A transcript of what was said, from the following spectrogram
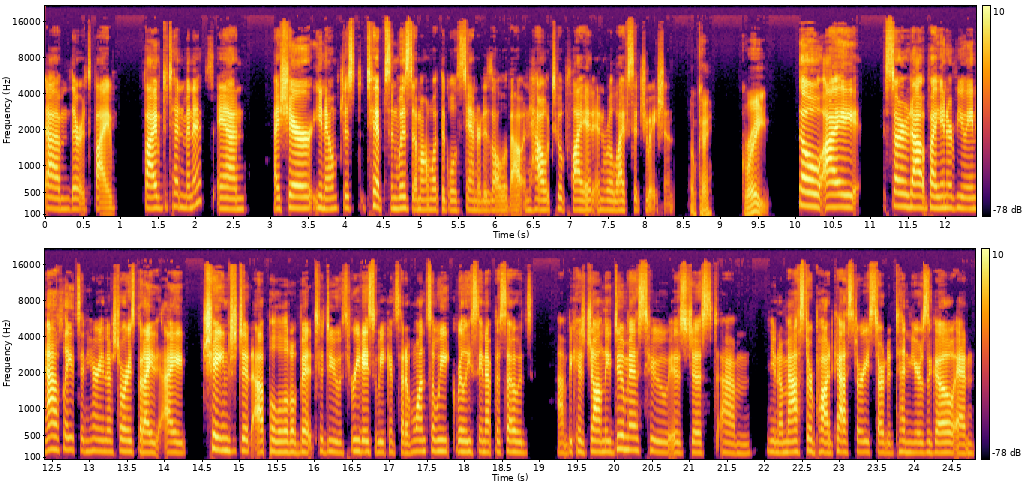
Um, there it's five five to ten minutes, and I share, you know, just tips and wisdom on what the gold standard is all about and how to apply it in real life situations. Okay, great. So I started out by interviewing athletes and hearing their stories, but I, I changed it up a little bit to do three days a week instead of once a week, releasing episodes. Um, because John Lee Dumas, who is just, um, you know, master podcaster, he started 10 years ago and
